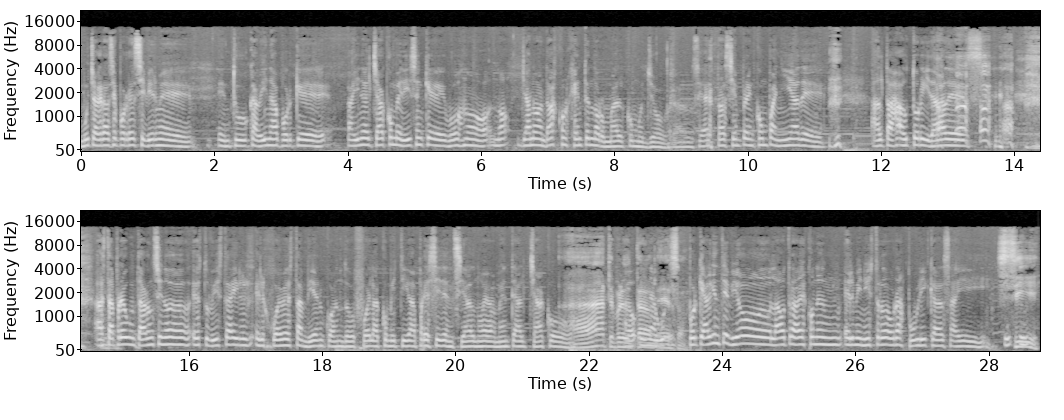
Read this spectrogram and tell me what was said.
Muchas gracias por recibirme en tu cabina porque ahí en el Chaco me dicen que vos no, no ya no andás con gente normal como yo, ¿verdad? O sea, estás siempre en compañía de altas autoridades. Hasta preguntaron si no estuviste ahí el, jueves también cuando fue la comitiva presidencial nuevamente al Chaco. Ah, te preguntaron eso. Porque alguien te vio la otra vez con el, ministro de Obras Públicas ahí. Sí.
